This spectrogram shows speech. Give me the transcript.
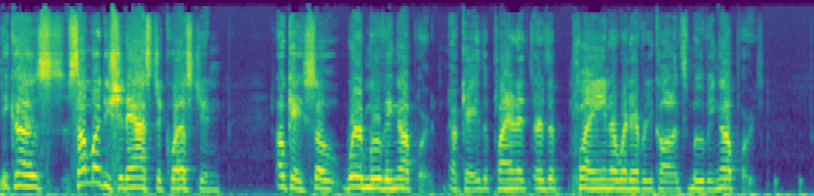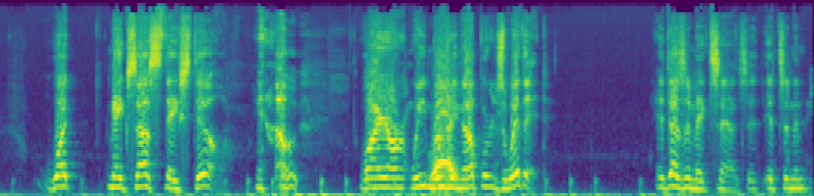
Because somebody should ask the question okay, so we're moving upward. Okay, the planet or the plane or whatever you call it, it's moving upwards. What makes us stay still? You know, why aren't we moving Right. upwards with it? It doesn't make sense. It, it's an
